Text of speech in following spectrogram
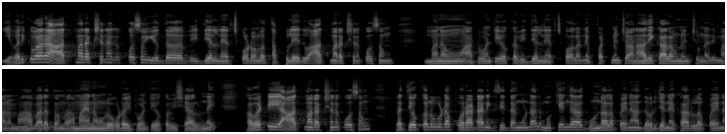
ఎవరికి వారు ఆత్మరక్షణ కోసం యుద్ధ విద్యలు నేర్చుకోవడంలో తప్పు లేదు. ఆత్మరక్షణ కోసం మనం అటువంటి యొక్క విద్యలు నేర్చుకోవాలని ఎప్పటినుంచో అనాది కాలం నుంచి ఉన్నది. మన మహాభారతం, రామాయణంలో కూడా ఇటువంటి యొక్క విషయాలున్నాయి. కాబట్టి ఆత్మరక్షణ కోసం ప్రతి ఒక్కరు కూడా పోరాటానికి సిద్ధంగా ఉండాలి. ముఖ్యంగా గుండాలపైన, దౌర్జన్యకారులపైన,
